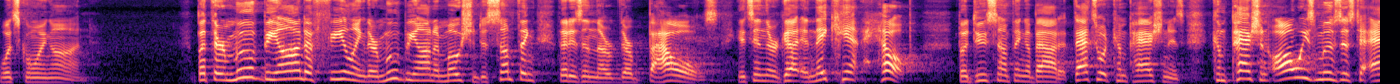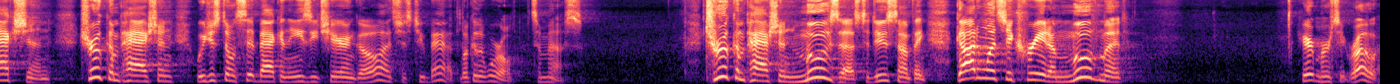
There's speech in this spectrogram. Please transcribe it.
what's going on. But they're moved beyond a feeling, they're moved beyond emotion to something that is in their, their bowels, it's in their gut, and they can't help but do something about it. That's what compassion is. Compassion always moves us to action. True compassion, we just don't sit back in the easy chair and go, oh, it's just too bad. Look at the world, it's a mess. True compassion moves us to do something. God wants to create a movement here at Mercy Road.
